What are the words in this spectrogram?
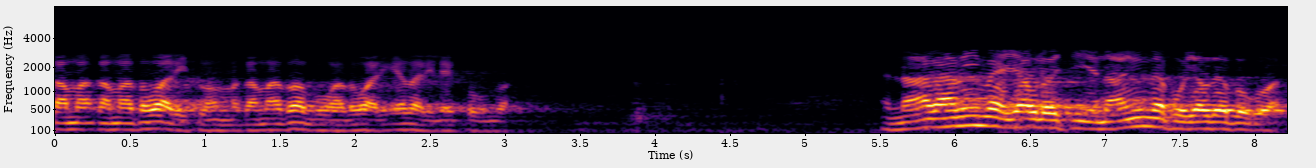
ကာမကာမသဝတွေဆိုမှာကာမသဝဘဝသဝတွေအဲ့ဒါတွေလည်းကုန်သွားအနာဂါမိမဲ့ရောက်လို့ရှိရင်အနာဂါမိမဲ့ဖို့ရောက်တဲ့ပုဂ္ဂိုလ်က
